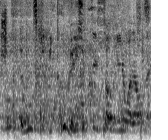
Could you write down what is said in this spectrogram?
Je me demande ce qui lui trouble les yeux. C'est Cendrillon à l'envers.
